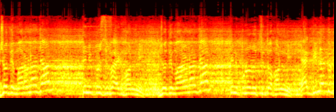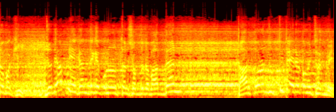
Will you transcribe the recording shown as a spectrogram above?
যদি মারা না যান, তিনি ক্রুসিফাইড হননি। যদি মারা না যান, তিনি পুনরুত্থিত হননি। এক ঢিলে দুটো পাখি। যদি আপনি এখান থেকে পুনরুত্থান শব্দটা বাদ দেন, তারপরও যুক্তিটা এরকমই থাকবে।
